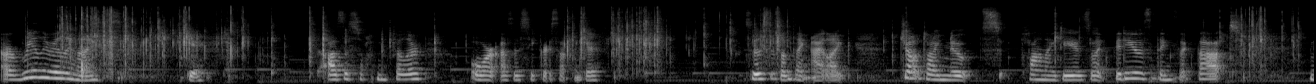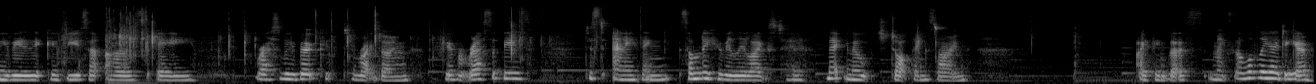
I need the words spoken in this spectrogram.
a really really nice gift as a stocking filler or as a secret Santa gift. So this is something I like. Jot down notes, plan ideas like videos and things like that. Maybe they could use it as a recipe book to write down favourite recipes. Just anything. Somebody who really likes to make notes, jot things down. I think this makes a lovely idea,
